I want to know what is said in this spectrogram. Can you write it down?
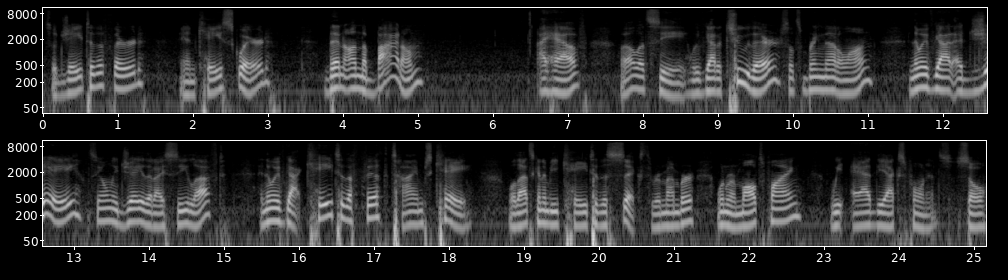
So j to the third and k squared. Then on the bottom, I have, well, let's see, we've got a 2 there, so let's bring that along. And then we've got a j, it's the only j that I see left. And then we've got k to the fifth times k. Well, that's going to be k to the sixth. Remember, when we're multiplying, we add the exponents. So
